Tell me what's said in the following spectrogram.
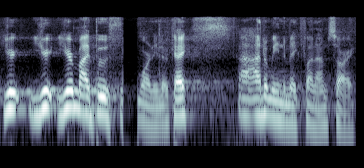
You're, you're, you're my booth this morning, okay? I don't mean to make fun. I'm sorry.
